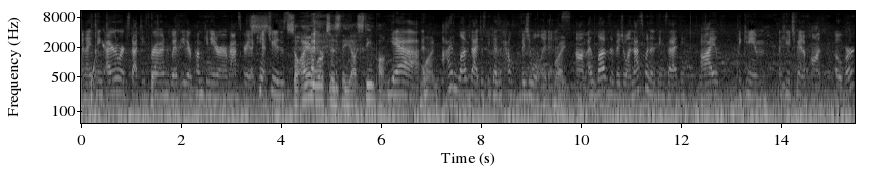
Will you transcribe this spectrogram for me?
and I think Ironworks got dethroned with either Pumpkin Eater or Masquerade. I can't choose. So Ironworks is the uh, steampunk. Yeah, one. I love that just because of how visual it is. Right. Um, I love the visual, and that's one of the things that I think I became a huge fan of Haunt over.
